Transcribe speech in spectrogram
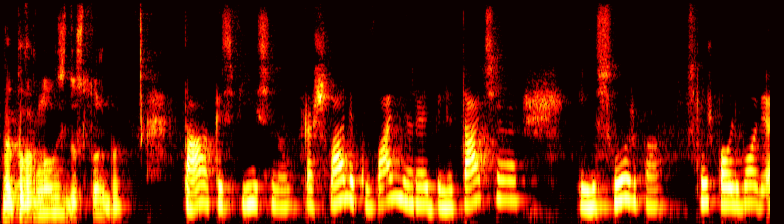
Ви повернулись до служби? Так, звісно, пройшла лікування, реабілітацію і служба. Служба у Львові.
